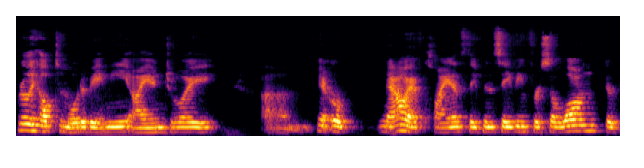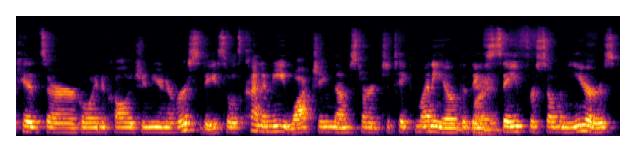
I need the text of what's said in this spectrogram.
really help to motivate me. I enjoy, um, or now I have clients, they've been saving for so long, their kids are going to college and university. So it's kind of neat watching them start to take money out that they've Right. saved for so many years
